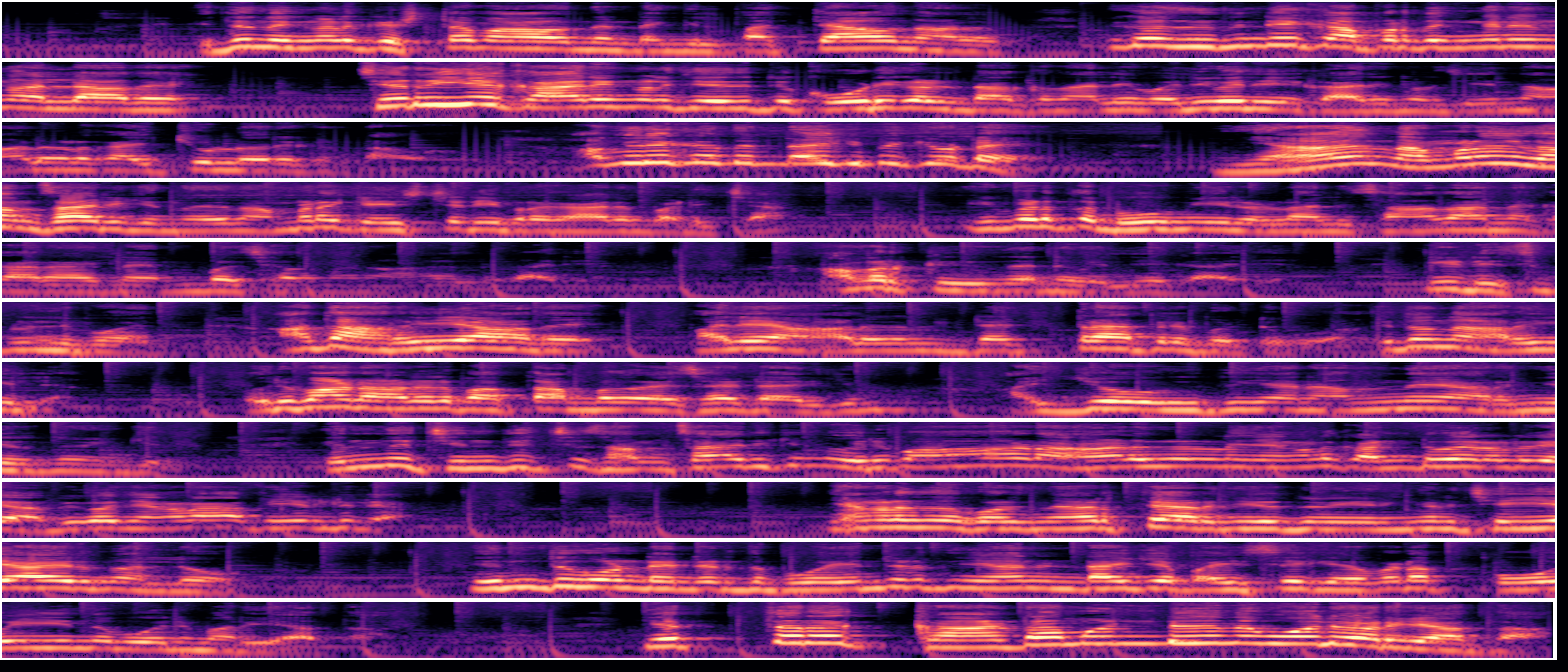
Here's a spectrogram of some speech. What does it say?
ഇത് നിങ്ങൾക്ക് ഇഷ്ടമാവുന്നുണ്ടെങ്കിൽ പറ്റാവുന്ന ആളുകൾ. ബിക്കോസ് ഇതിന്റെയൊക്കെ അപ്പുറത്ത് ഇങ്ങനെയൊന്നും അല്ലാതെ ചെറിയ കാര്യങ്ങൾ ചെയ്തിട്ട് കോടികൾ ഉണ്ടാക്കുന്ന അല്ലെങ്കിൽ വലിയ വലിയ കാര്യങ്ങൾ ചെയ്യുന്ന ആളുകൾക്ക് ഐക്യമുള്ളവരൊക്കെ ഉണ്ടാവും. അവരൊക്കെ അത് ഉണ്ടാക്കിപ്പിക്കോട്ടെ ഞാൻ നമ്മൾ സംസാരിക്കുന്നത് നമ്മുടെ കേസ് സ്റ്റഡി പ്രകാരം പഠിച്ച ഇവിടുത്തെ ഭൂമിയിലുള്ള അല്ലെങ്കിൽ സാധാരണക്കാരായിട്ട് എൺപത് ശതമാനം ആളുകളുടെ കാര്യം അവർക്ക് ഇത് തന്നെ വലിയ കാര്യം. ഈ ഡിസിപ്ലിനിൽ പോയത്. അതറിയാതെ പല ആളുകൾ ഡെഡ് ട്രാപ്പിൽ പെട്ടു പെട്ടുപോകുക ഇതൊന്നും അറിയില്ല. ഒരുപാട് ആളുകൾ പത്ത് അമ്പത് വയസ്സായിട്ടായിരിക്കും. അയ്യോ ഇത് ഞാൻ അന്നേ അറിഞ്ഞിരുന്നുവെങ്കിൽ എന്ന് ചിന്തിച്ച് സംസാരിക്കുന്ന ഒരുപാട് ആളുകളെ ഞങ്ങൾ കണ്ടുവരറിയാം ബിക്കോസ് ഞങ്ങൾ ആ ഫീൽഡിലാണ് ഞങ്ങളിന്ന് കുറച്ച് നേരത്തെ അറിഞ്ഞിരുന്നു ഇങ്ങനെ ചെയ്യായിരുന്നല്ലോ. എന്തുകൊണ്ട് എന്റെ അടുത്ത് പോയി? എന്റെ അടുത്ത് ഞാൻ ഉണ്ടാക്കിയ പൈസയ്ക്ക് എവിടെ പോയി എന്ന് പോലും അറിയാത്ത. എത്ര കടമുണ്ട് എന്ന് പോലും അറിയാത്ത.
